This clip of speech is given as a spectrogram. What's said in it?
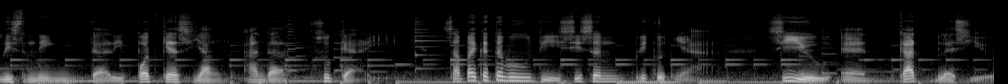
listening dari podcast yang Anda sukai. Sampai ketemu di season berikutnya. See you and God bless you.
